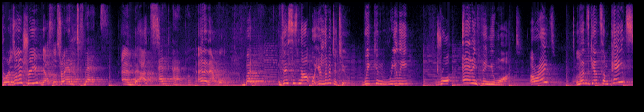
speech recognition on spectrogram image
Birds on a tree, yes, that's right, and bats and bats, and apple. and an apple. But this is not what you're limited to. We can really draw anything you want, all right? Let's get some paints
